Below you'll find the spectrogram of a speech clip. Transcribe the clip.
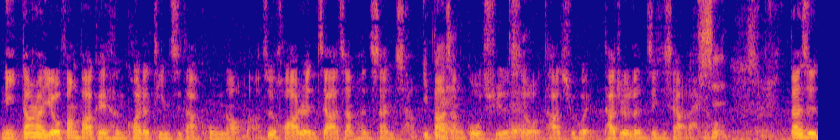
你当然有方法可以很快的停止他哭闹嘛。就是华人家长很擅长，一巴掌过去的时候，他就会他就会冷静下来。是，但是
